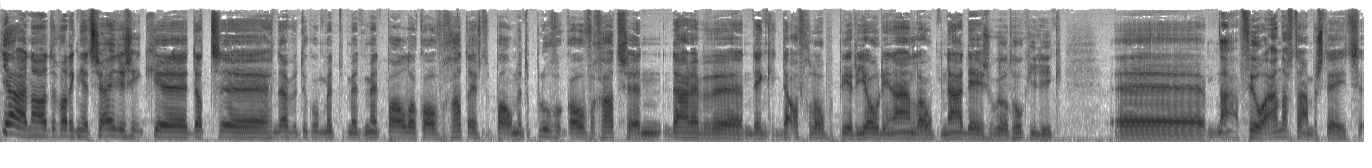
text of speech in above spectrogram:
Ja, nou, wat ik net zei, dus ik, uh, dat, uh, daar hebben we natuurlijk ook met, met, met Paul ook over gehad. Heeft Paul met de ploeg ook over gehad. En daar hebben we, denk ik, de afgelopen periode in aanloop na deze World Hockey League... Uh, nou, veel aandacht aan besteed. Uh,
